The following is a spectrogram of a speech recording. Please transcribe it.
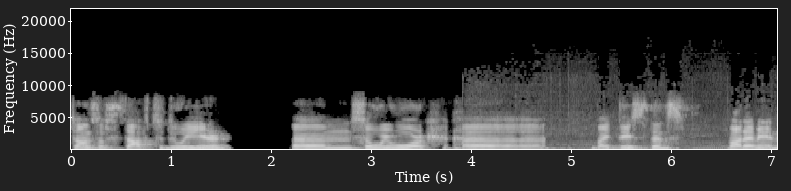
tons of stuff to do here. Um so we work uh by distance. But i mean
